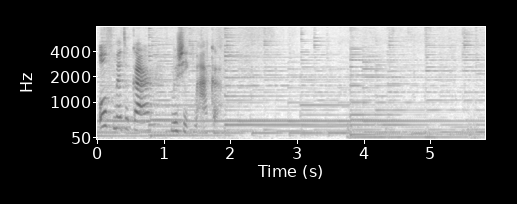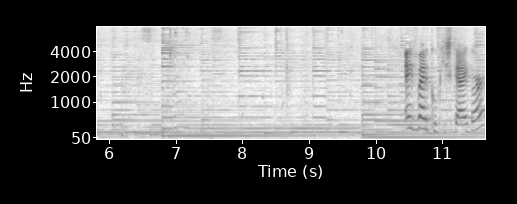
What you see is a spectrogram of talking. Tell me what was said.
of met elkaar muziek maken. Even bij de koekjes kijken hoor.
